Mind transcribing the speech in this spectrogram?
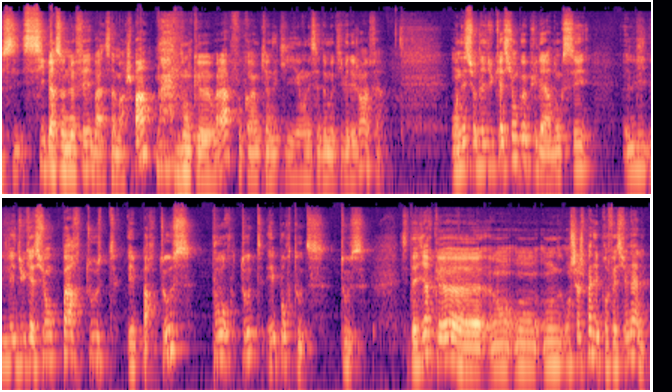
si, personne ne le fait, bah, ça marche pas. Donc voilà, il faut quand même qu'il y. On essaie de motiver les gens à le faire. On est sur de l'éducation populaire, donc c'est l'éducation par toutes et par tous, pour toutes et pour toutes, tous. C'est-à-dire que euh, on ne cherche pas des professionnels.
